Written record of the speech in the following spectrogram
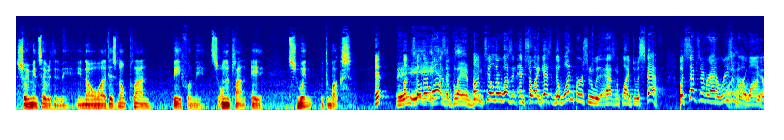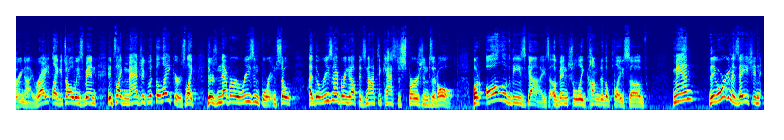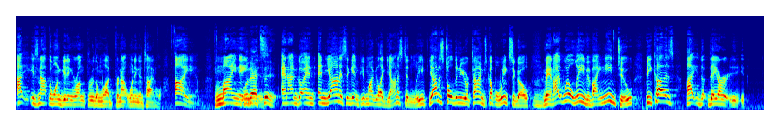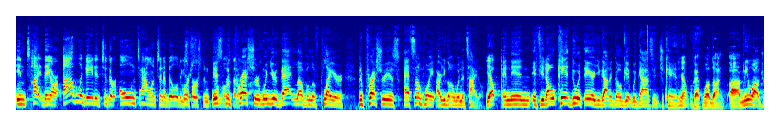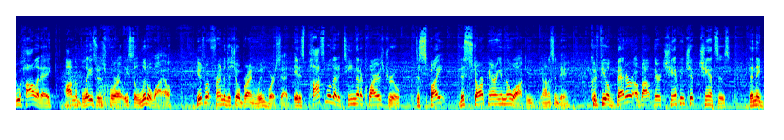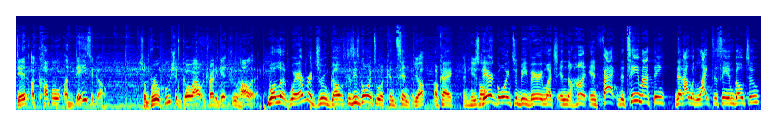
So it means everything to me. You know, uh, there's no plan B for me. It's only plan A. It's win with the Bucks. Yeah. He- Until there he wasn't. a plan B. Until there wasn't. And so I guess the one person who hasn't applied to is Steph. But Steph's never had a reason for a wandering eye, right? Like it's always been, it's like magic with the Lakers. Like there's never a reason for it. And so uh, the reason I bring it up is not to cast aspersions at all. But all of these guys eventually come to the place of, man, the organization is not the one getting run through the mud for not winning a title. I am. My name Well, that's is. it. And I'm going, and, and Giannis, again, people might be like, Giannis didn't leave. Giannis told the New York Times a couple weeks ago, man, I will leave if I need to because I, they are. Enti- they are obligated to their own talents and abilities first and foremost. It's the pressure when you're that level of player. The pressure is at some point, are you going to win the title? Yep. And then if you don't can't do it there, you got to go get with guys that you can. Yep. Okay, well done. Uh, meanwhile, Jrue Holiday on the Blazers for at least a little while. Here's what friend of the show Brian Windhorst said: It is possible that a team that acquires Jrue, despite this star pairing in Milwaukee, Giannis and Dame, could feel better about their championship chances than they did a couple of days ago. So, Brew, who should go out and try to get Jrue Holiday? Well, look, wherever Jrue goes, because he's going to a contender. Yep. Okay. And he's They're awesome. going to be very much in the hunt. In fact, the team I think that I would like to see him go to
